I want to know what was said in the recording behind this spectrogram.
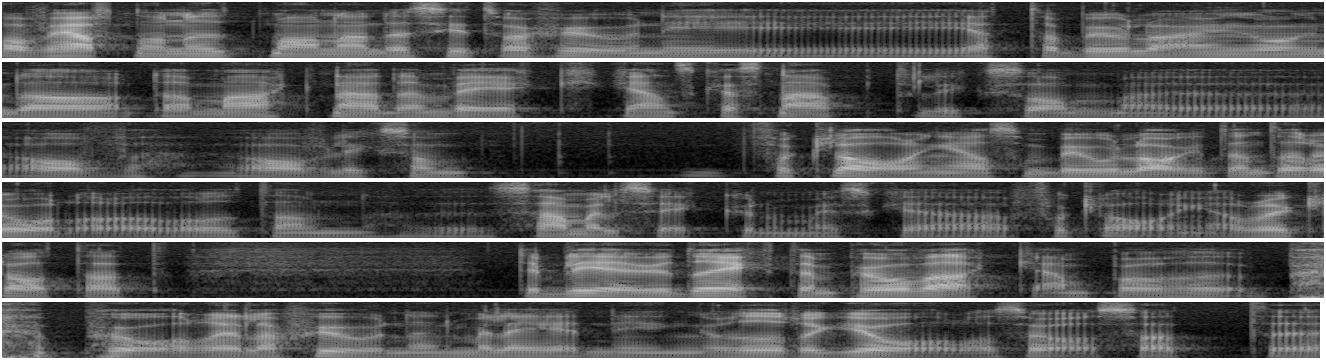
har vi haft någon utmanande situation i ett av bolagen en gång där, där marknaden vek ganska snabbt liksom, eh, av, av liksom förklaringar som bolaget inte råder över utan eh, samhällsekonomiska förklaringar. Och det är klart att det blir ju direkt en påverkan på, på relationen med ledning och hur det går och så. Så att eh,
